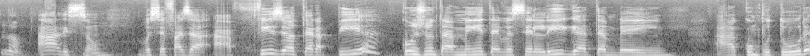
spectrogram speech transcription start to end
não. Alisson, você faz a, a fisioterapia conjuntamente, aí você liga também a acupuntura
